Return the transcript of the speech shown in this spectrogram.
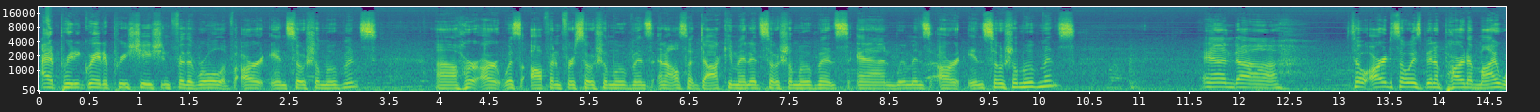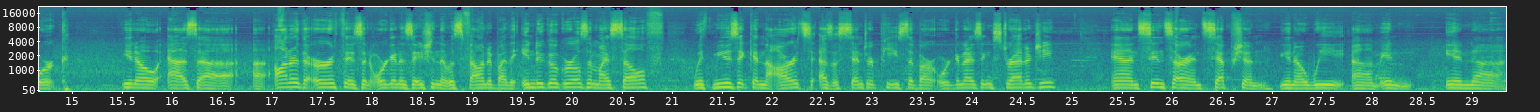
I had pretty great appreciation for the role of art in social movements. Uh, her art was often for social movements and also documented social movements and women's art in social movements. And uh, so art's always been a part of my work. You know, as uh, uh, Honor the Earth is an organization that was founded by the Indigo Girls and myself with music and the arts as a centerpiece of our organizing strategy. And since our inception, you know, we um, in in uh,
